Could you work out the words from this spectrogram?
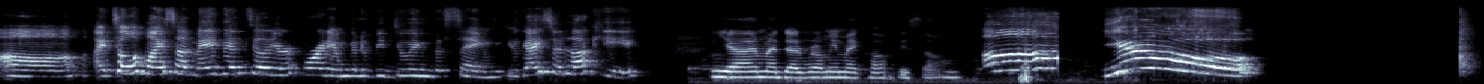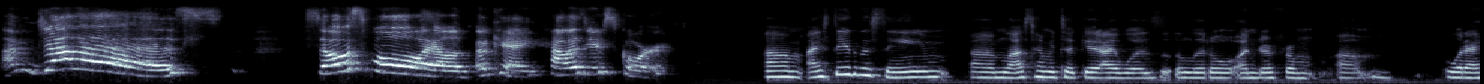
Aw, I told my son maybe until you're 40, I'm gonna be doing the same. You guys are lucky. yeah, and my dad brought me my coffee, so Ah, you! I'm jealous. So spoiled. Okay, how is your score? um I stayed the same. Um last time we took it, I was a little under from um what I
